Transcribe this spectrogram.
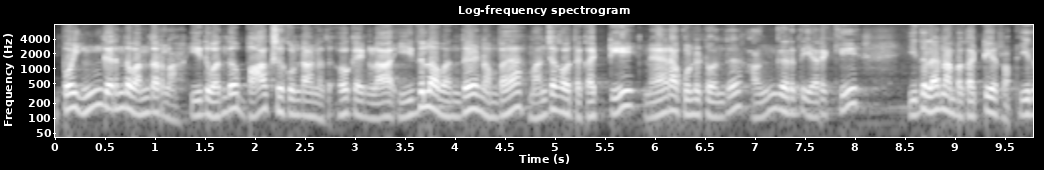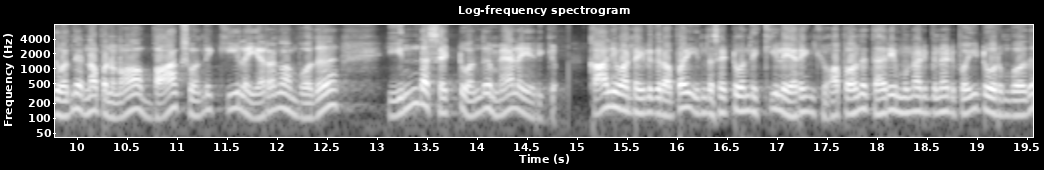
இப்போ இங்கேருந்து வந்துடலாம் இது வந்து பாக்ஸுக்கு உண்டானது. ஓகேங்களா இதில் வந்து நம்ம மஞ்சகவத்தை கட்டி நேராக கொண்டுட்டு வந்து அங்கேருந்து இறக்கி இதில் நம்ம கட்டிடுறோம். இது வந்து என்ன பண்ணணும்? பாக்ஸ் வந்து கீழே இறங்கும் போது இந்த செட்டு வந்து மேலே எரிக்கும். காலி வாட்டை இழுக்கிறப்போ இந்த செட்டு வந்து கீழே இறங்கிக்கும். அப்போ வந்து தறி முன்னாடி பின்னாடி போயிட்டு வரும்போது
